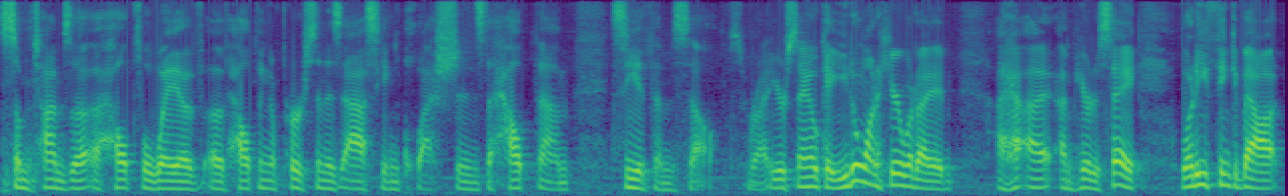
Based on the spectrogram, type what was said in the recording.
Sometimes a, a, helpful way of, of helping a person is asking questions to help them see it themselves, right? You're saying, okay, you don't want to hear what I, I, I'm here to say. What do you think about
